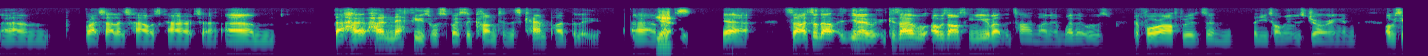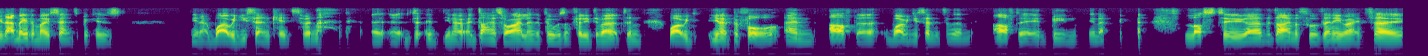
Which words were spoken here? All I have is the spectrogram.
um, Bryce Dallas Howard's character. Um, that her her nephews were supposed to come to this camp, I believe. Um, Yes. Yeah. So I thought that you know because I, I was asking you about the timeline and whether it was before or afterwards, and then you told me it was during, and obviously that made the most sense because you know why would you send kids to an, a, a- you know a dinosaur island if it wasn't fully developed, and why would you know before and after why would you send it to them after it had been you know lost to uh, the dinosaurs anyway? So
